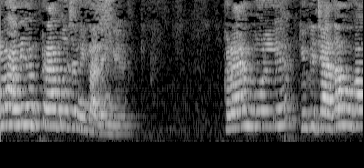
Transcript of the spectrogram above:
कुल हानि हम क्रय मूल्य से निकालेंगे। क्रय मूल्य क्योंकि ज़्यादा होगा,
